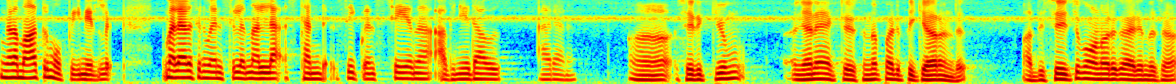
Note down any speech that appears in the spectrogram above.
നിങ്ങളെ മാത്രം ഒപ്പീനിയനിൽ മലയാള സിനിമ ഇൻഡസ്ട്രിയിൽ നല്ല സ്റ്റണ്ട് സീക്വൻസ് ചെയ്യുന്ന അഭിനേതാവ് ആരാണ്? ശരിക്കും ഞാൻ ആക്ടേഴ്സിനെ പഠിപ്പിക്കാറുണ്ട്. അതിശയിച്ച് പോണ ഒരു കാര്യം എന്താ വെച്ചാൽ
